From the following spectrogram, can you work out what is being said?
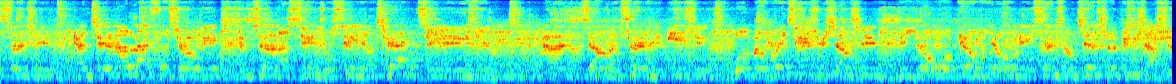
升起，看见那蓝色球衣，跟着那心中信仰前进。海将们全力以赴，我们会继续相信。你有我，更有你，全场坚持拼下去。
